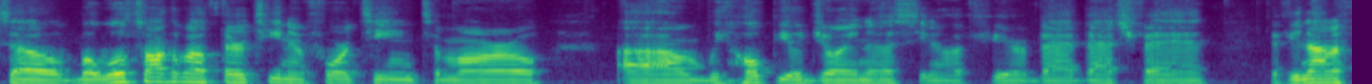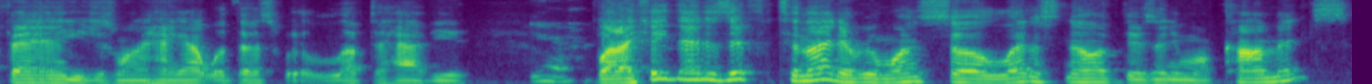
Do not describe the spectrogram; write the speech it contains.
So, but we'll talk about 13 and 14 tomorrow. Um, we hope you'll join us. You know, if you're a Bad Batch fan, if you're not a fan, you just want to hang out with us, we'd love to have you. Yeah. But I think that is it for tonight, everyone. So let us know if there's any more comments.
